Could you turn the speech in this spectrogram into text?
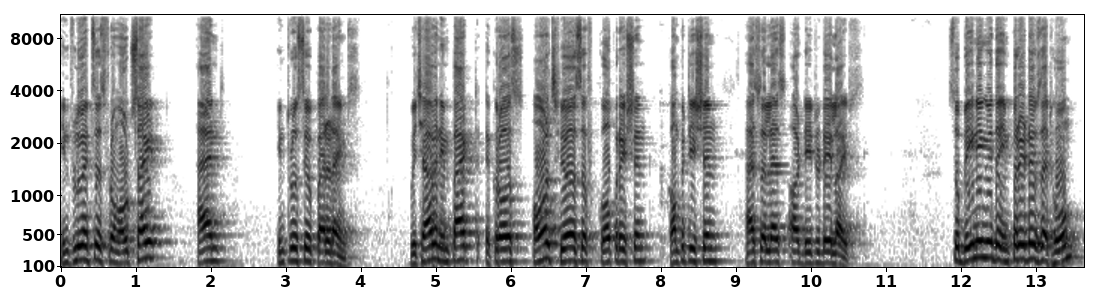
influences from outside, and intrusive paradigms, which have an impact across all spheres of cooperation, competition, as well as our day-to-day -day lives. So beginning with the imperatives at home,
